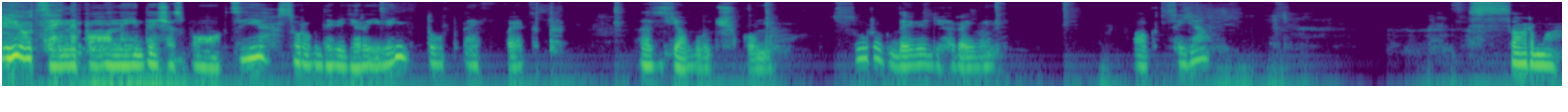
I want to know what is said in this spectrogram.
І оцей непоганий йде зараз по акції. 49 гривень. Топ ефект з яблучком. 49 гривень. Акція. Сарма.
